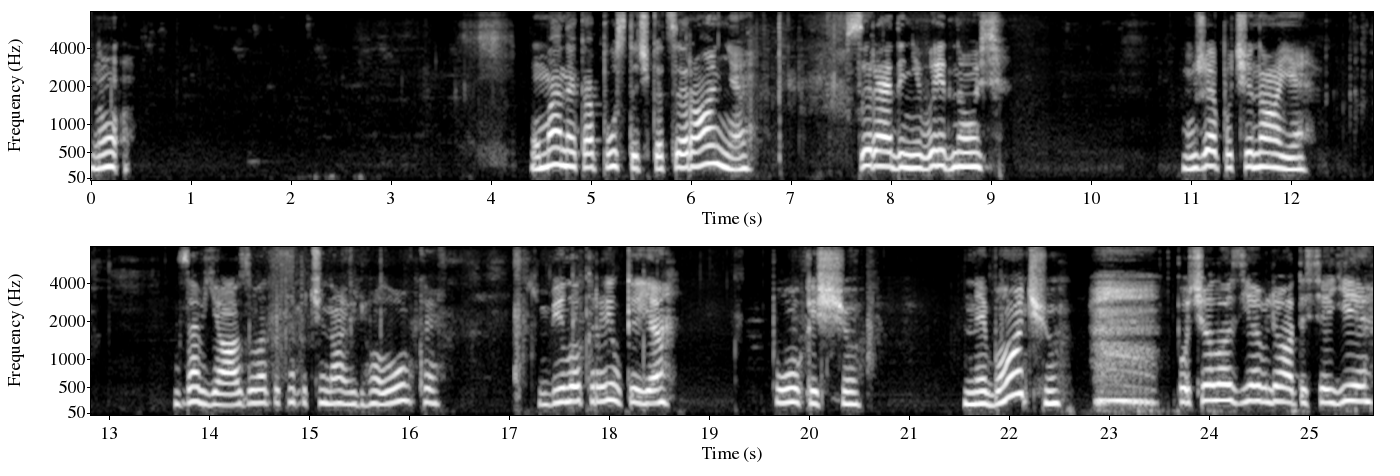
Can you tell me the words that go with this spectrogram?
Ну, у мене капусточка це рання. Всередині видно ось вже починає зав'язуватися, починають головки. Білокрилки я поки що не бачу. Почала з'являтися, є,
